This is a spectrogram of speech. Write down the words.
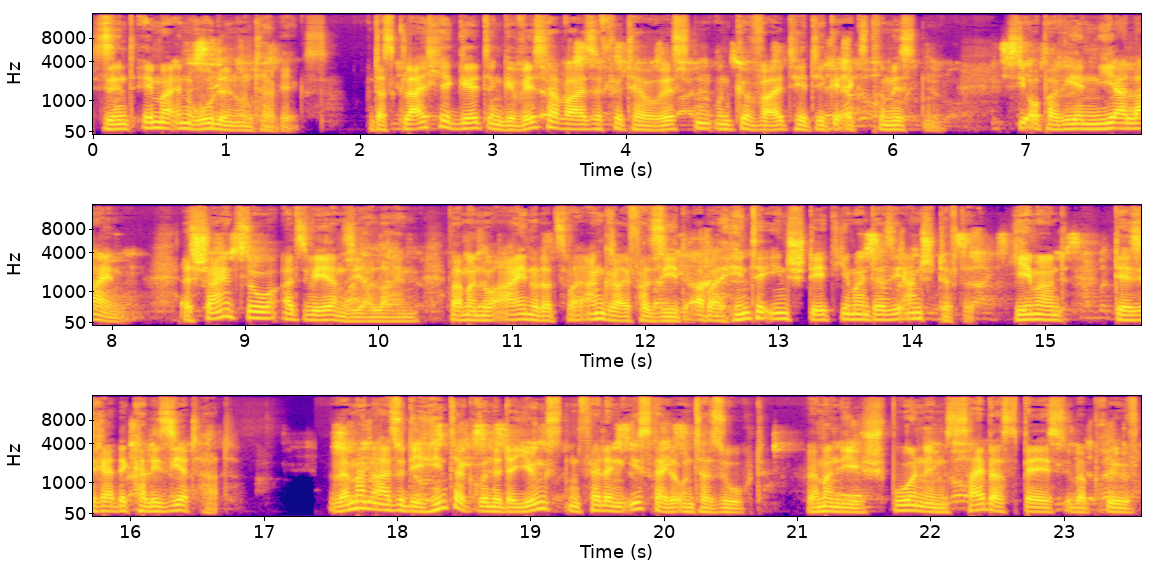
Sie sind immer in Rudeln unterwegs. Und das Gleiche gilt in gewisser Weise für Terroristen und gewalttätige Extremisten. Sie operieren nie allein. Es scheint so, als wären sie allein, weil man nur ein oder zwei Angreifer sieht, aber hinter ihnen steht jemand, der sie anstiftet, jemand, der sie radikalisiert hat. Wenn man also die Hintergründe der jüngsten Fälle in Israel untersucht, wenn man die Spuren im Cyberspace überprüft,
